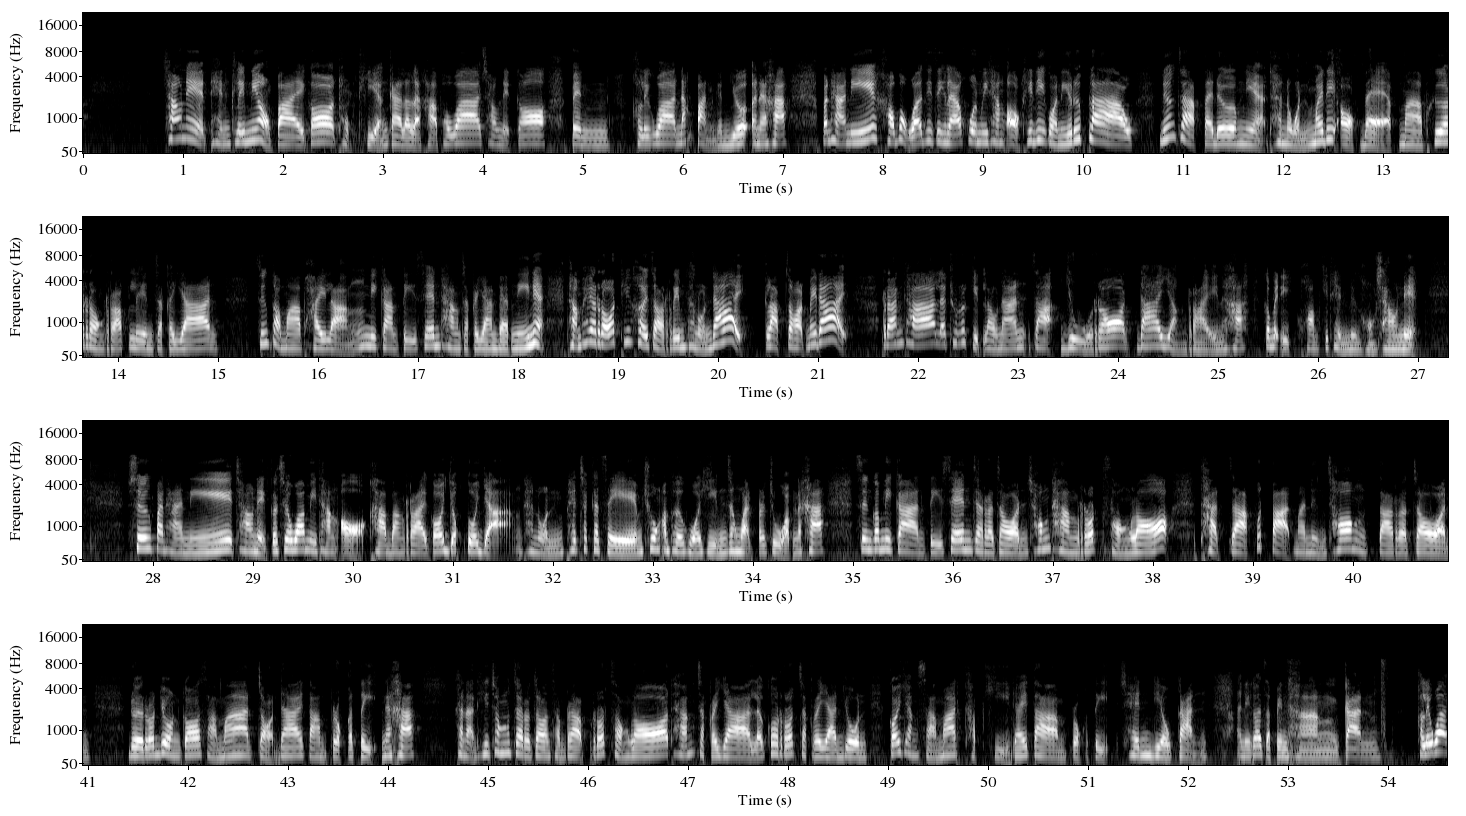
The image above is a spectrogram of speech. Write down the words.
ชาวเน็ตเห็นคลิปนี้ออกไปก็ถกเถียงกันแล้วแหละค่ะ เพราะว่าชาวเน็ตก็เป็นเขาเรียกว่านักปั่นกันเยอะนะคะ ปัญหานี้เขาบอกว่าจริงๆ แล้วควรมีทางออกที่ดีกว่านี้หรือเปล่า เนื่องจากแต่เดิมเนี่ยถนนไม่ได้ออกแบบมาเพื่อรองรับเลนจักรยาน ซึ่งต่อมาภายหลังมีการตีเส้นทางจักรยานแบบนี้เนี่ยทำให้รถที่เคยจอดริมถนนได้ กลับจอดไม่ได้ ร้านค้าและธุรกิจเหล่านั้นจะอยู่รอดได้อย่างไรนะคะ ก็เป็นอีกความคิดเห็นหนึ่งของชาวเน็ต ซึ่งปัญหานี้ชาวเน็ตก็เชื่อว่ามีทางออกค่ะ บางรายก็ยกตัวอย่างถนนเพชรเกษม ช่วงอำเภอหัวหินจังหวัดประจวบนะคะ ซึ่งก็มีการตีเส้นจราจรช่องทางรถสองล้อ ถัดจากฟุตปาดมาหนึ่งช่องจราจร โดยรถยนต์ก็สามารถจอดได้ตามปกตินะคะ ขณะที่ช่องจราจรสำหรับรถสองล้อ ทั้งจักรยานแล้วก็รถจักรยานยนต์ ก็ยังสามารถขับขี่ได้ตามปกติ เช่นเดียวกัน อันนี้ก็จะเป็นทางการเขาเรียกว่า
